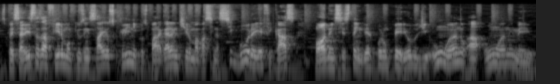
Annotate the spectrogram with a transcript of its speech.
especialistas afirmam que os ensaios clínicos para garantir uma vacina segura e eficaz podem se estender por um período de um ano a um ano e meio.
